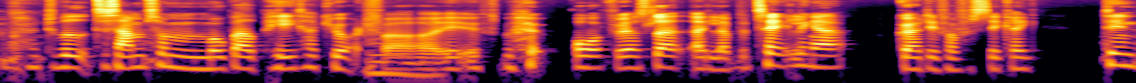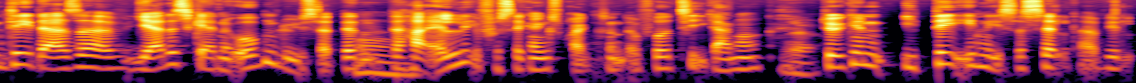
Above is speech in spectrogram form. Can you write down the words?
du ved, det samme som MobilePay har gjort for mm. øh, overførsler eller betalinger, gør det for forsikring. Det er en idé, der er så hjerteskærende åbenlys, at den, mm. der har alle i forsikringsbranchen, der har fået 10 gange. Ja. Det er jo ikke en idé i sig selv, der er vild.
